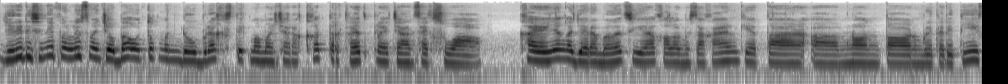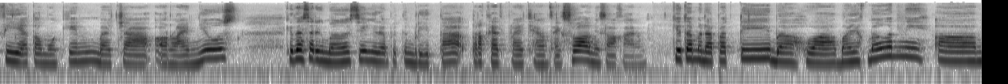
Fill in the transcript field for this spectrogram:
Jadi di sini penulis mencoba untuk mendobrak stigma masyarakat terkait pelecehan seksual kayaknya nggak jarang banget sih ya kalau misalkan kita um, nonton berita di TV atau mungkin baca online news, kita sering banget sih ngedapetin berita terkait pelecehan seksual misalkan. Kita mendapati bahwa banyak banget nih um,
